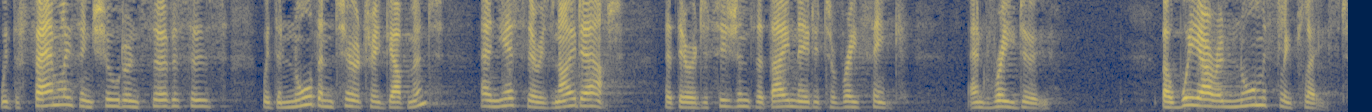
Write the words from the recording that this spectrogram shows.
with the Families and Children's Services, with the Northern Territory Government, and yes, there is no doubt that there are decisions that they needed to rethink and redo. But we are enormously pleased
